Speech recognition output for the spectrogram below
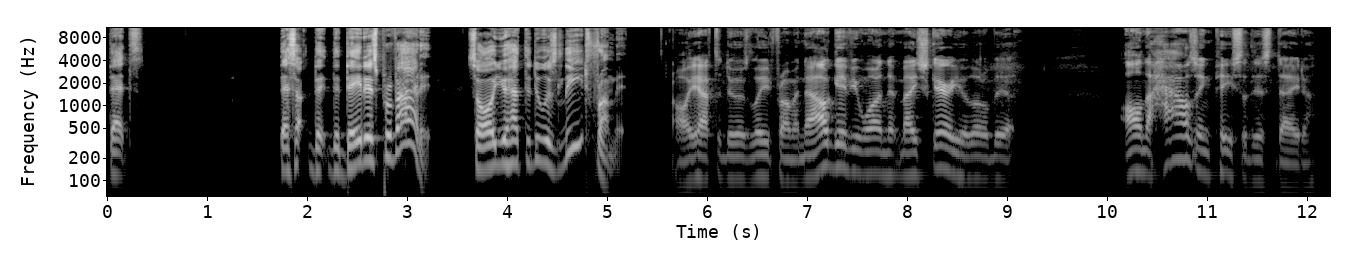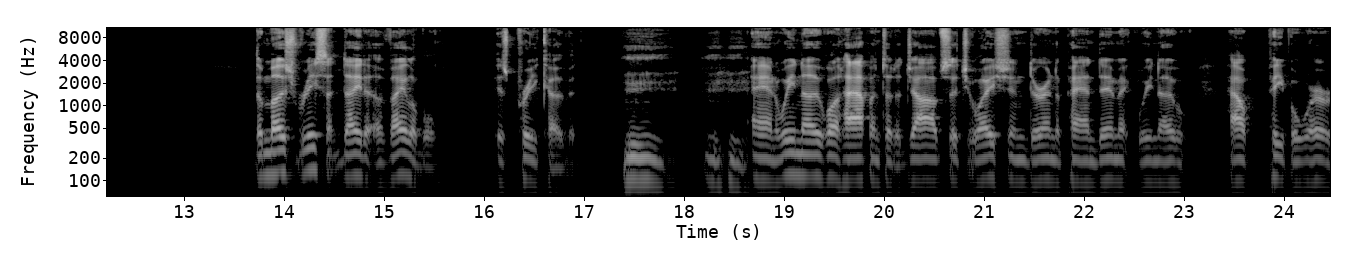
That's that's the, the data is provided. So all you have to do is lead from it. all you have to do is lead from it. Now, I'll give you one that may scare you a little bit. On the housing piece of this data, the most recent data available is pre COVID. Mm. Mm-hmm. And we know what happened to the job situation during the pandemic. We know how people were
